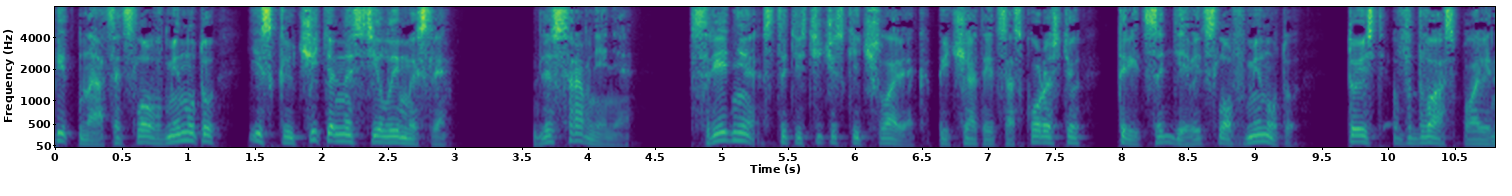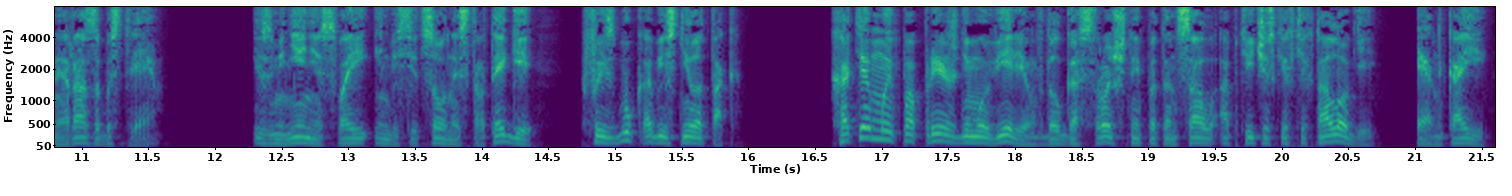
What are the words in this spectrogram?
15 слов в минуту исключительно силой мысли. Для сравнения, среднестатистический человек печатает со скоростью 39 слов в минуту, то есть в два с половиной раза быстрее. Изменение своей инвестиционной стратегии Facebook объяснила так. Хотя мы по-прежнему верим в долгосрочный потенциал оптических технологий, НКИ,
